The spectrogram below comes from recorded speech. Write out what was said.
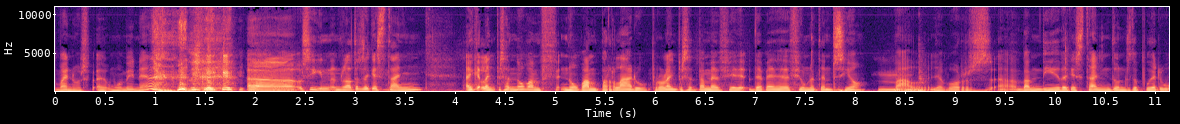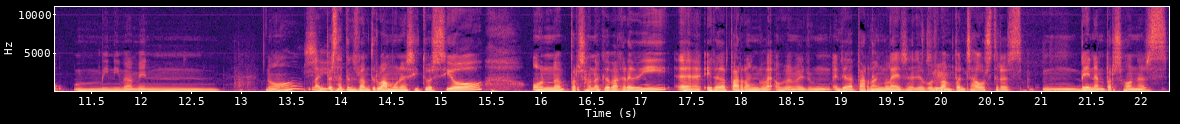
bueno, es- eh, un moment, eh? uh, o sigui, nosaltres aquest any aqu- l'any passat no ho vam, fer, no ho vam parlar-ho però l'any passat vam haver fer- d'haver de fer una atenció Mhm. val? llavors uh, vam dir d'aquest any doncs, de poder-ho mínimament no? l'any Sí. passat ens vam trobar en una situació on la persona que va agredir eh, era, de parla anglesa, era, de parla anglesa llavors Sí. vam pensar, ostres, mm, venen persones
